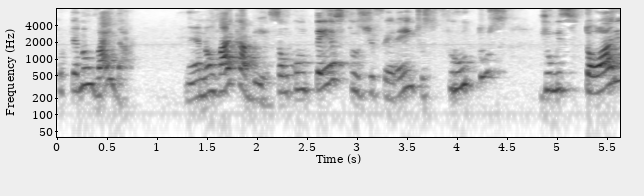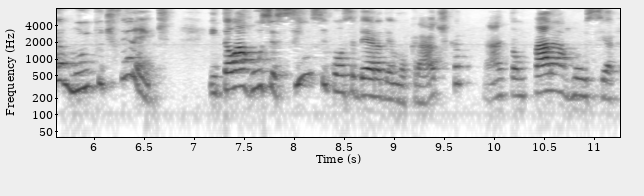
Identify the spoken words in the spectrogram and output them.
porque não vai dar, né? não vai caber. São contextos diferentes, frutos de uma história muito diferente. Então, a Rússia sim se considera democrática, tá? então, para a Rússia,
